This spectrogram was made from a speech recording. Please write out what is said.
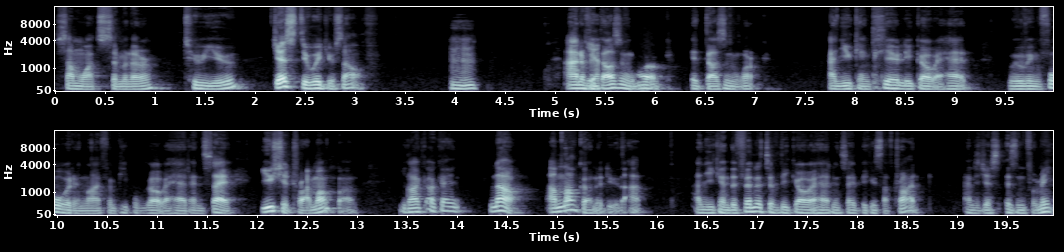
somewhat similar to you, just do it yourself. Mm-hmm. And if it doesn't work, it doesn't work. And you can clearly go ahead moving forward in life and people go ahead and say, you should try monk mode. You're like, okay, no, I'm not going to do that. And you can definitively go ahead and say, because I've tried it and it just isn't for me.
